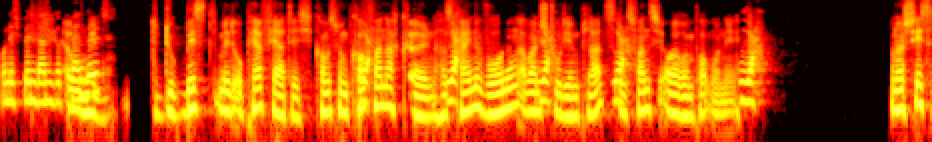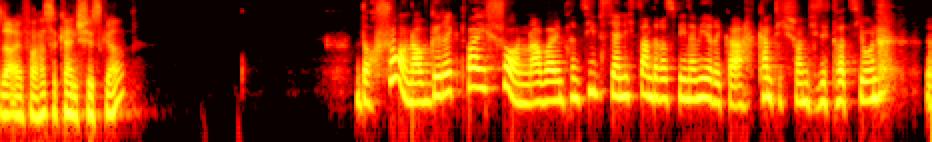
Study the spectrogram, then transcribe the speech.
und ich bin dann gependelt. Oh, du bist mit Au pair fertig, kommst mit dem Koffer ja. nach Köln, hast ja. keine Wohnung, aber einen ja. Studienplatz und 20 Euro im Portemonnaie. Ja, und dann stehst du da einfach. Hast du keinen Schiss gehabt? Doch schon, aufgeregt war ich schon, aber im Prinzip ist ja nichts anderes wie in Amerika. Kannte ich schon die Situation.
